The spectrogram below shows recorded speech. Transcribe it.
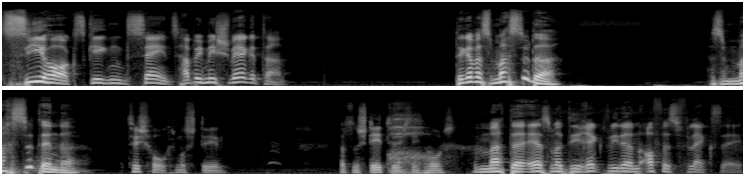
Seahawks gegen Saints, habe ich mich schwer getan. Digga, was machst du da? Was machst du denn da? Tisch hoch, ich muss stehen. Hab's einen Stehtisch, nicht hoch. Macht er erstmal direkt wieder einen Office Flex, ey.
